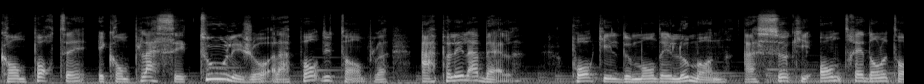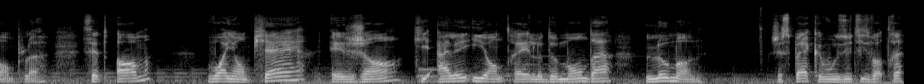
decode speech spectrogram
qu'on portait et qu'on plaçait tous les jours à la porte du temple, appelé la Belle pour qu'il demandait l'aumône à ceux qui entraient dans le temple. Cet homme, voyant Pierre et Jean qui allaient y entrer, le demanda l'aumône. J'espère que vous utilisez votre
